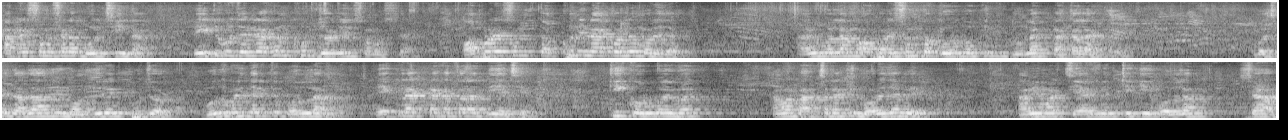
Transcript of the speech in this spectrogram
হার্টের সমস্যাটা বলছি না। এইটুকু জেনে রাখুন, খুব জটিল সমস্যা। অপারেশন তখনই না করলে মরে যাবে। আমি বললাম, অপারেশন তো করব, কিন্তু দু লাখ টাকা লাগবে। বলছে, দাদা, আমি মন্দিরের পুজো গুরু ভাইদেরকে বললাম, এক লাখ টাকা তারা দিয়েছে। কি করব এবার? আমার বাচ্চাটা কি মরে যাবে? আমি আমার চেয়ারম্যানকে গিয়ে বললাম, স্যার,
